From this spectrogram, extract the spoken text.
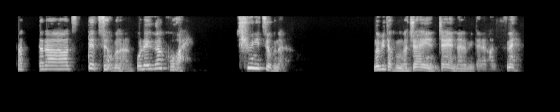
だったら、つって強くなる。これが怖い。急に強くなる。のび太くんがジャイアン、ジャイアンになるみたいな感じですね。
